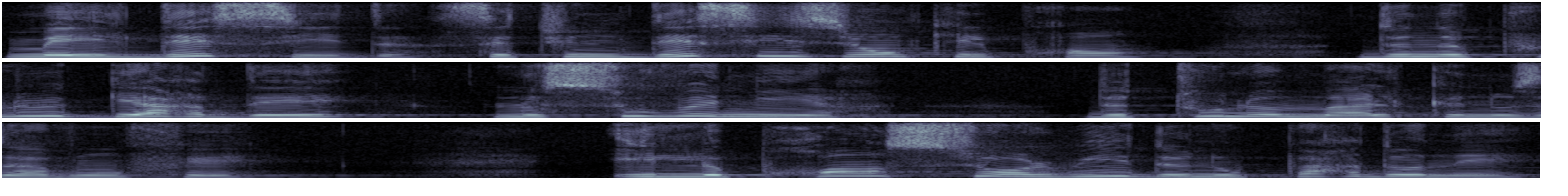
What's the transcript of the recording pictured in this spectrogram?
mais il décide, c'est une décision qu'il prend, de ne plus garder le souvenir de tout le mal que nous avons fait. Il le prend sur lui de nous pardonner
